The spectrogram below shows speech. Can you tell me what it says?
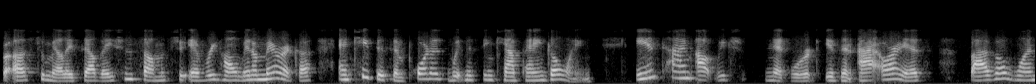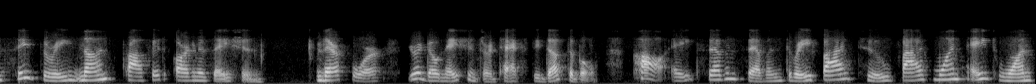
for us to mail a salvation summons to every home in America and keep this important witnessing campaign going. End Time Outreach Network is an IRS 501c3 nonprofit organization. Therefore, your donations are tax deductible. Call 877-352-5181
